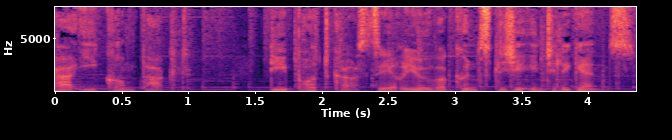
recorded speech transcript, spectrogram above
KI Kompakt, die Podcast-Serie über künstliche Intelligenz.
